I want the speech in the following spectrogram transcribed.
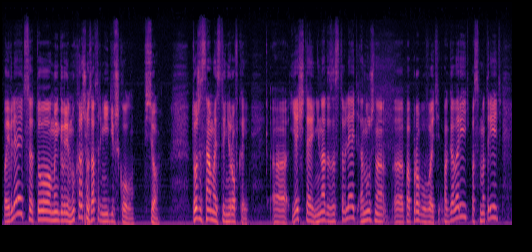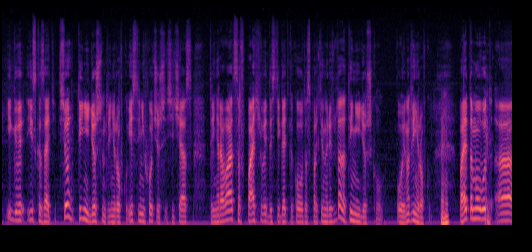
появляются, то мы говорим, ну хорошо, завтра не иди в школу. Все. То же самое с тренировкой. Э, Я считаю, не надо заставлять, а нужно э, попробовать поговорить, посмотреть и, и сказать, все, ты не идешь на тренировку. Если ты не хочешь сейчас тренироваться, впахивать, достигать какого-то спортивного результата, ты не идешь в школу. Ой, на тренировку. Поэтому вот э,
